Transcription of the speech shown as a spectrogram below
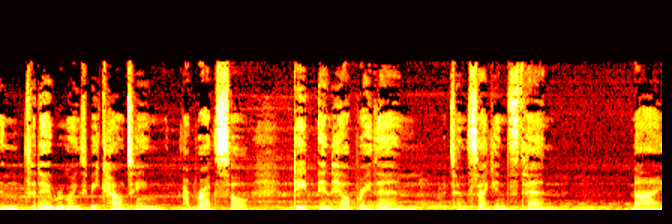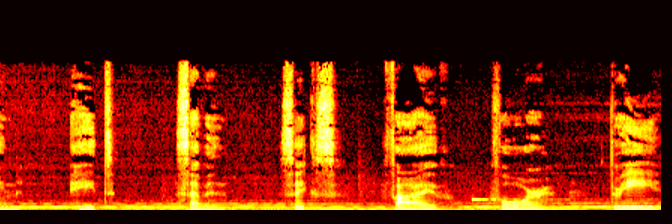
And today we're going to be counting our breaths. So deep inhale, breathe in for 10 seconds 10, 9, 8, 7, 6, 5, 4, 3,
